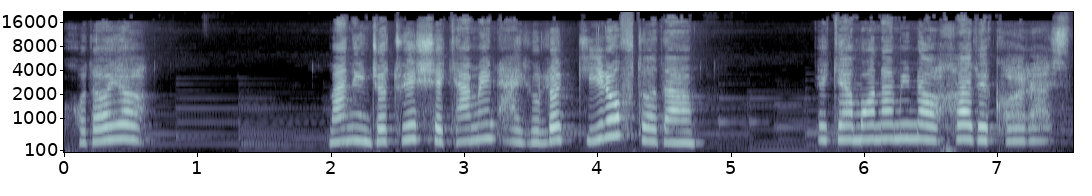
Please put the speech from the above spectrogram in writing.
خدایا من اینجا توی شکم این هیولا گیر افتادم. به گمانم این آخر کار است.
